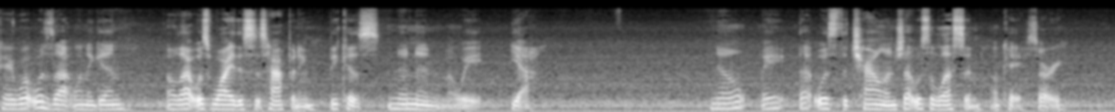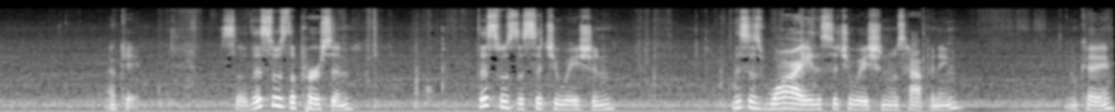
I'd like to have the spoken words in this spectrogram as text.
Okay, what was that one again? Oh, that was why this is happening. Because, no, no, no, wait. Yeah. No, wait, that was the challenge. That was the lesson. Okay, sorry. Okay. So this was the person. This was the situation. This is why the situation was happening. Okay.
